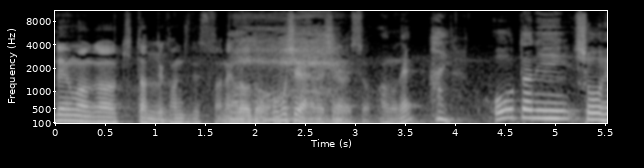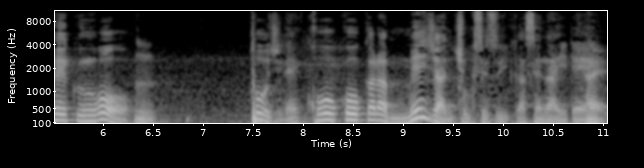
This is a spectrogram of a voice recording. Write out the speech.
電話が来たって感じですかね、ーなるほど、面白い話なんですよ、あのね。はい。大谷翔平君をうん当時ね高校からメジャーに直接行かせないで、はい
